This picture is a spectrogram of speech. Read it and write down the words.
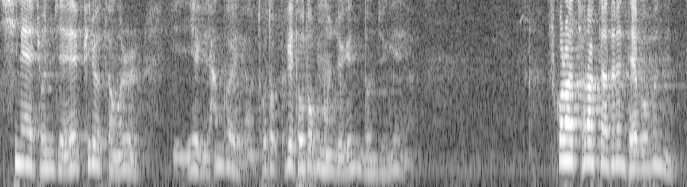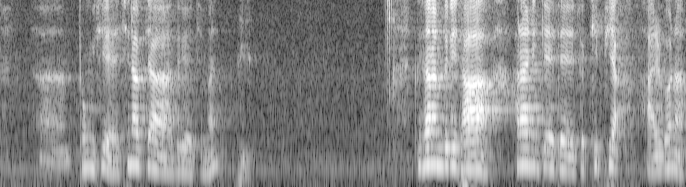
신의 존재의 필요성을 얘기한 거예요. 도덕, 그게 도덕론적인 논증이에요. 스콜라 철학자들은 대부분 동시에 신학자들이었지만 그 사람들이 다 하나님께 대해서 깊이 알거나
